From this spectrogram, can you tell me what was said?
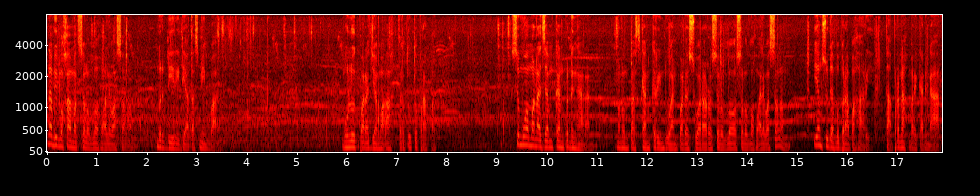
Nabi Muhammad Shallallahu Alaihi Wasallam berdiri di atas mimbar Mulut para jamaah tertutup rapat. Semua menajamkan pendengaran, menuntaskan kerinduan pada suara Rasulullah Shallallahu Alaihi Wasallam yang sudah beberapa hari tak pernah mereka dengar.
